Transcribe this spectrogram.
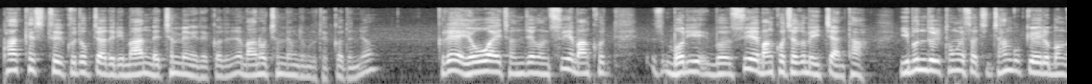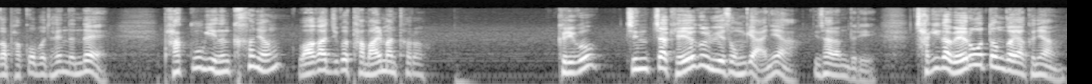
팟캐스트 구독자들이 만 몇천 명이 됐거든요. 만 오천 명 정도 됐거든요. 그래 여호와의 전쟁은 수에 많고 머리 뭐 수에 많고 적음에 있지 않다. 이분들 통해서 진짜 한국 교회를 뭔가 바꿔보자 했는데 바꾸기는커녕 와가지고 다 말만 털어. 그리고 진짜 개혁을 위해서 온 게 아니야 이 사람들이 자기가 외로웠던 거야 그냥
